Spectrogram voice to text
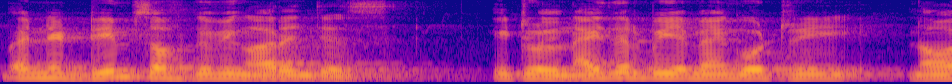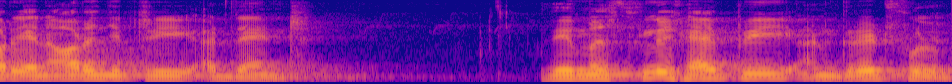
when it dreams of giving oranges, it will neither be a mango tree nor an orange tree at the end. We must feel happy and grateful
